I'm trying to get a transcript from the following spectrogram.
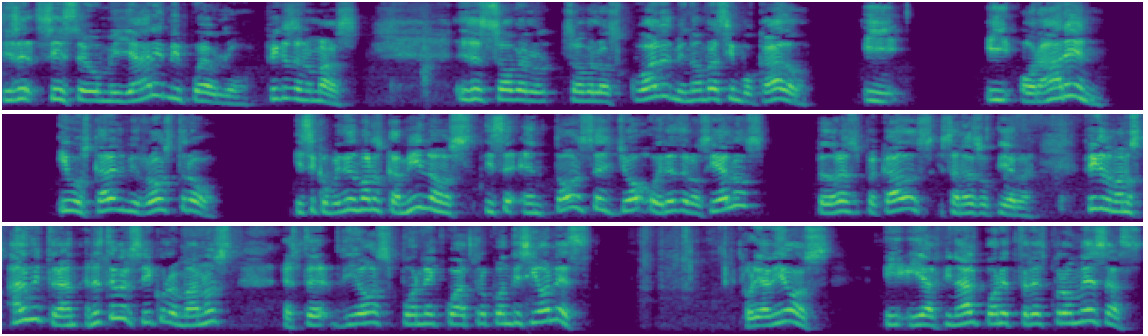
dice, si se humillare mi pueblo, fíjese nomás, dice, sobre, sobre los cuales mi nombre es invocado, y, y oraren, y buscaren mi rostro, y si cometieron malos caminos, dice, entonces yo oiré de los cielos, perdonaré sus pecados y sanaré su tierra. Fíjense, hermanos, algo interesante. En este versículo, hermanos, este, Dios pone cuatro condiciones. Gloria a Dios. Y, y al final pone tres promesas.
